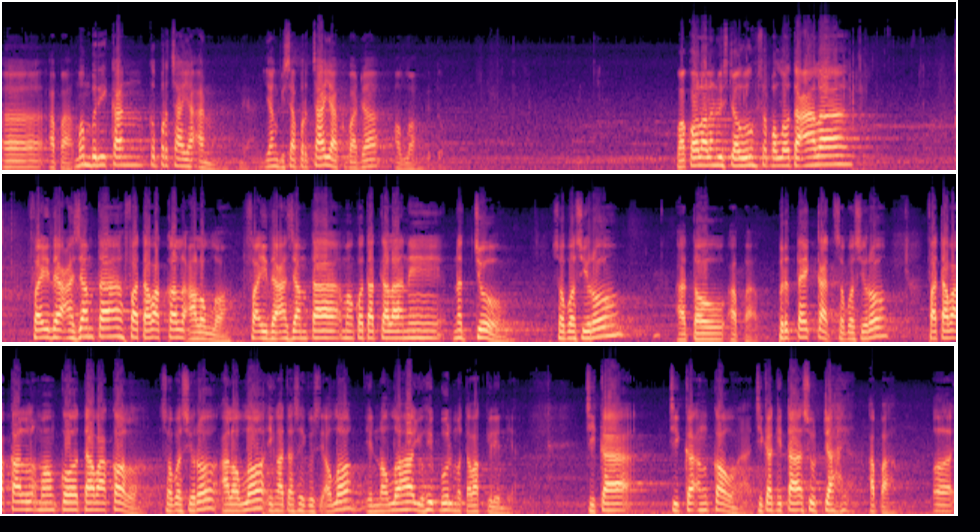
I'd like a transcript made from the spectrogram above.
eh, apa memberikan kepercayaan ya, yang bisa percaya kepada Allah gitu. Wa qala lan wis dawuh Allah taala Faida azamta fatawakkal 'ala Allah. Faida azamta mongko tatkalane nejo sapa sira atau apa? Bertekad sapa sira fatawakkal mongko tawakal sapa sira 'ala Allah ing atase Gusti Allah. Innallaha yuhibbul mutawakkilin ya. Jika jika engkau jika kita sudah apa? Uh,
